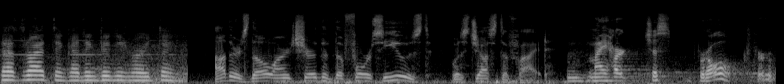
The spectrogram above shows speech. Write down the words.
that's what I think. I think they did the right thing. Others, though, aren't sure that the force used was justified. My heart just broke for,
